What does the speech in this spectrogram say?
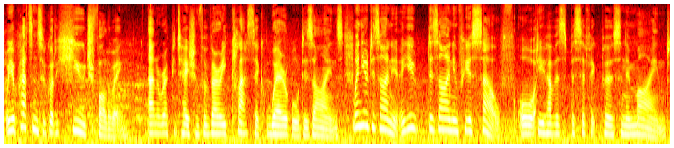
Well, your patterns have got a huge following and a reputation for very classic wearable designs. When you're designing, are you designing for yourself or do you have a specific person in mind?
